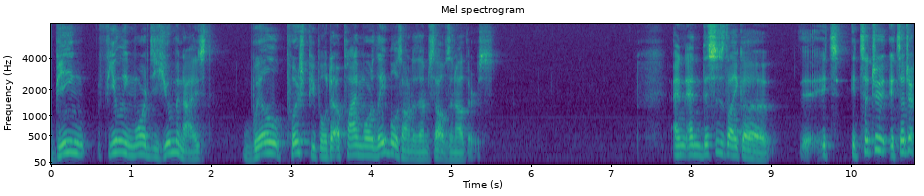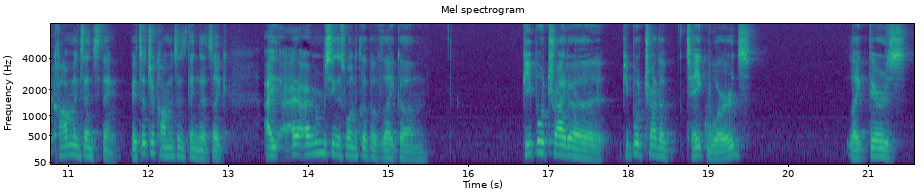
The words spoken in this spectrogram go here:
being feeling more dehumanized will push people to apply more labels onto themselves and others. And and this is like a it's it's such a it's such a common sense thing. It's such a common sense thing that's like I I, remember seeing this one clip of like um people try to people try to take words like there's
